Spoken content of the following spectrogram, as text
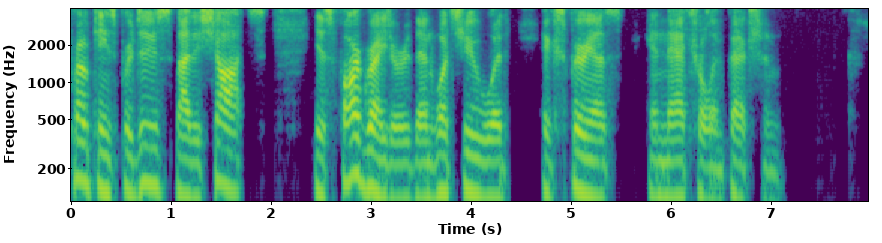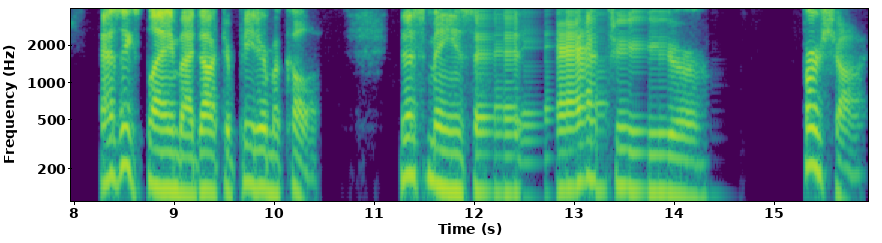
proteins produced by the shots is far greater than what you would experience in natural infection. As explained by Dr. Peter McCullough, this means that after your first shot,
